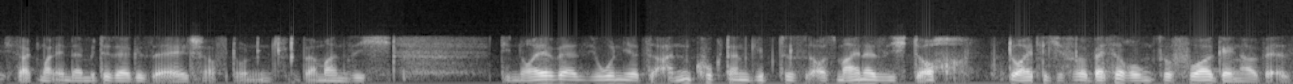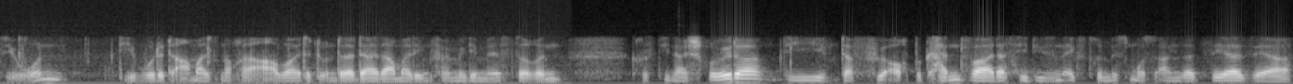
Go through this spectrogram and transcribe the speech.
ich sag mal, in der Mitte der Gesellschaft. Und wenn man sich die neue Version jetzt anguckt, dann gibt es aus meiner Sicht doch deutliche Verbesserungen zur Vorgängerversion. Die wurde damals noch erarbeitet unter der damaligen Familienministerin Christina Schröder, die dafür auch bekannt war, dass sie diesen Extremismusansatz sehr, sehr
